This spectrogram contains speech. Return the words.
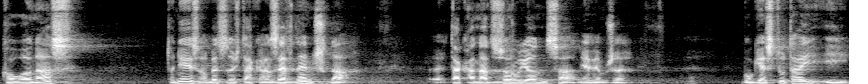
koło nas to nie jest obecność taka zewnętrzna, e, taka nadzorująca, nie wiem, że Bóg jest tutaj i,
